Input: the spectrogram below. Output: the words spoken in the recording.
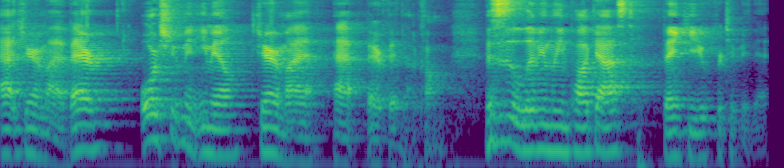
at Jeremiah Bear or shoot me an email, jeremiah at bearfit.com. This is a Living Lean podcast. Thank you for tuning in.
